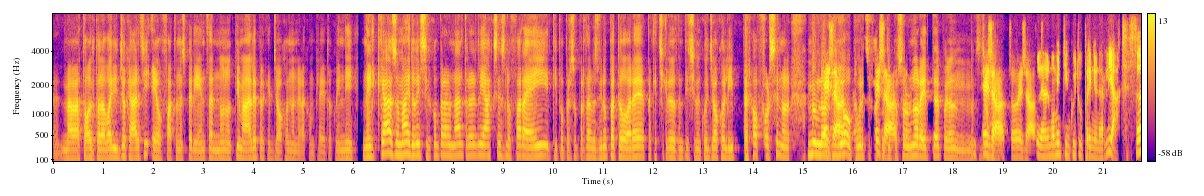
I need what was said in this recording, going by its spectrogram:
ehm, m'aveva tolto la voglia di giocarci e ho fatto un'esperienza non ottimale perché il gioco non era completo. Quindi nel caso mai dovessi comprare un altro early access lo farei tipo per supportare lo sviluppatore, perché ci credo tantissimo in quel gioco lì, però forse non non lo avvio Esatto, oppure ci faccio tipo solo esatto. 1 oretta e poi non non ci gioco più. Esatto, esatto. nel momento in cui tu prendi un early access,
